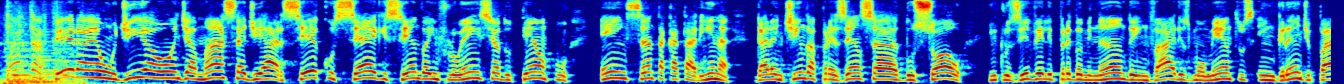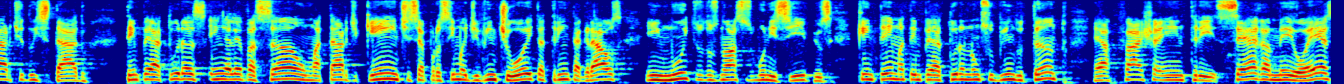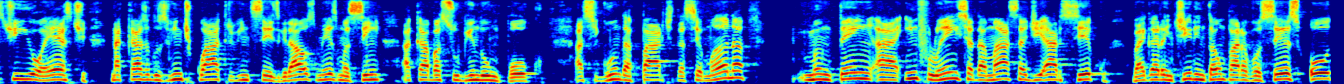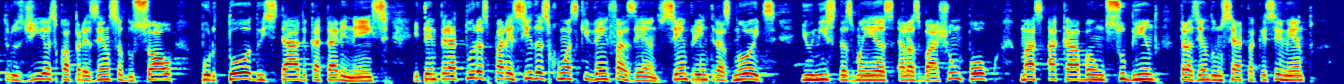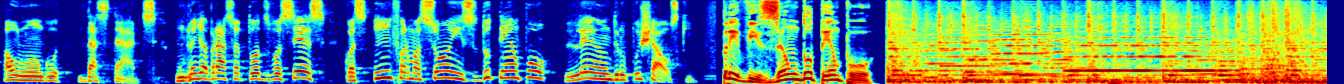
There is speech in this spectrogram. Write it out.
Quarta-feira é um dia onde a massa de ar seco segue sendo a influência do tempo em Santa Catarina, garantindo a presença do sol inclusive ele predominando em vários momentos em grande parte do estado. Temperaturas em elevação, uma tarde quente, se aproxima de 28 a 30 graus em muitos dos nossos municípios. Quem tem uma temperatura não subindo tanto é a faixa entre Serra, Meio Oeste e Oeste, na casa dos 24 e 26 graus, mesmo assim acaba subindo um pouco. A segunda parte da semana mantém a influência da massa de ar seco. Vai garantir então para vocês outros dias com a presença do sol por todo o estado catarinense e temperaturas parecidas com as que vem fazendo. Sempre entre as noites e o início das manhãs elas baixam um pouco, mas acabam subindo, trazendo um certo aquecimento ao longo das tardes. Um grande abraço a todos vocês com as informações do tempo, Leandro Puchalski. Previsão do tempo.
